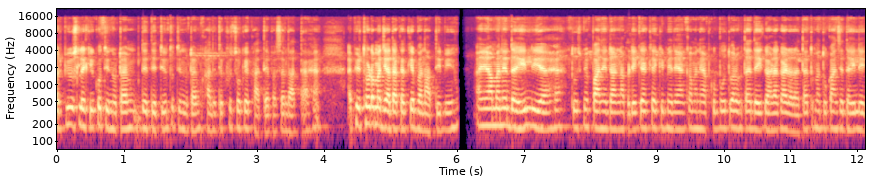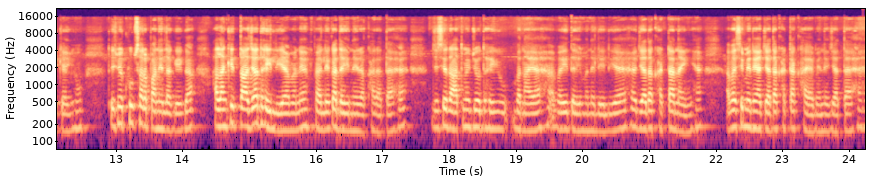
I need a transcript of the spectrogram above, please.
पर पीयूष लकी को तीनों टाइम दे देती हूँ तो तीनों टाइम खा लेते, खुश होकर खाते पसंद आता है। फिर थोड़ा मैं ज़्यादा करके बनाती भी हूँ। यहाँ मैंने दही लिया है तो उसमें पानी डालना पड़ेगा। क्योंकि मेरे यहाँ का मैंने आपको बहुत बार बताया, दही गाढ़ा गाढ़ा रहता है तो मैं दुकान से दही लेके आई हूँ तो इसमें खूब सारा पानी लगेगा। हालाँकि ताज़ा दही लिया है मैंने, पहले का दही नहीं रखा रहता है। जैसे रात में जो दही बनाया है, वही दही मैंने ले लिया है। ज़्यादा खट्टा नहीं है। वैसे मेरे यहाँ ज़्यादा खट्टा खाया भी नहीं जाता है।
